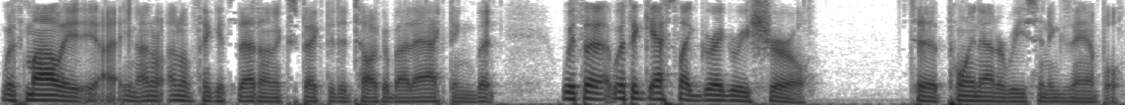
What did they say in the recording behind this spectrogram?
with Molly, I, you know, I don't, I don't think it's that unexpected to talk about acting, but with a with a guest like Gregory Sherrill, to point out a recent example.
